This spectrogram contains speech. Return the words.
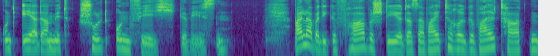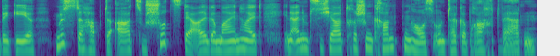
und er damit schuldunfähig gewesen. Weil aber die Gefahr bestehe, dass er weitere Gewalttaten begehe, müsste Habde A. zum Schutz der Allgemeinheit in einem psychiatrischen Krankenhaus untergebracht werden.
